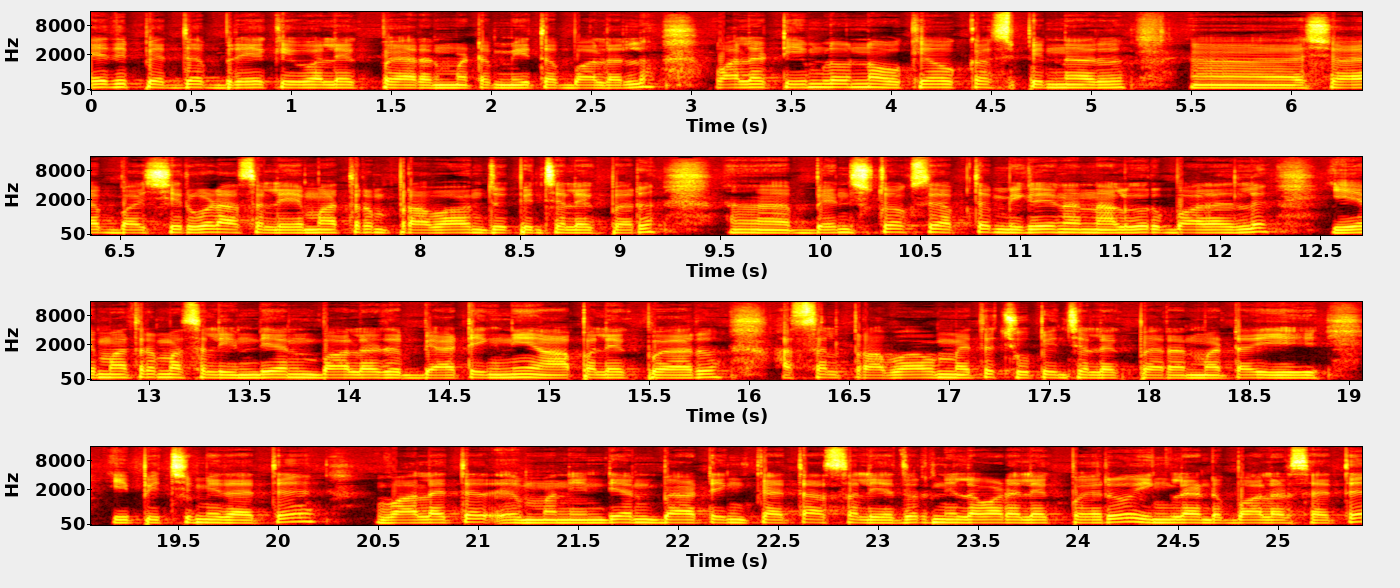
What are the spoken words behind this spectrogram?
ఏది పెద్ద బ్రేక్ ఇవ్వలేకపోయారనమాట మిగతా బౌలర్లు. వాళ్ళ టీంలో ఉన్న ఒకే ఒక్క స్పిన్నర్ షోయబ్ బషీర్ కూడా అసలు ఏమాత్రం ప్రభావం చూపించలేకపోయారు. బెన్ స్టోక్స్ తప్పితే మిగిలిన నలుగురు బౌలర్లు ఏమాత్రం అసలు ఇండియన్ బౌలర్ బ్యాటింగ్ని ఆపలేకపోయారు. అసలు ప్రభావం అయితే చూపించలేకపోయారు అనమాట ఈ ఈ పిచ్ మీద అయితే వాళ్ళైతే మన ఇండియన్ బ్యాటింగ్కి అయితే అసలు ఎదురు నిలబడలేకపోయారు. ఇంగ్లాండ్ బౌలర్స్ అయితే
